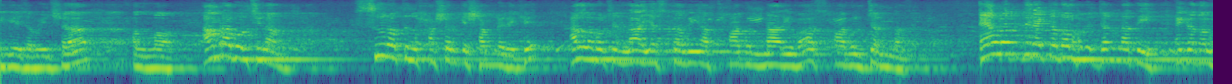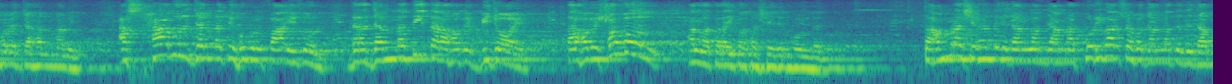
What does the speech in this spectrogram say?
এগিয়ে যাব ইনশা আল্লাহ আমরা বলছিলাম, সুরাতুল হাসরকে সামনে রেখে আল্লাহ বলছেন একটা দল হবে জান্নাতি, একটা দল হবে জাহান্নামী। আসহাবুল জান্নাতি হুমুল ফাইজুন। যারা জান্নাতি, তারা হবে বিজয়, তারা হবে সফল। আল্লাহ তাআলা এই কথা সেদিন বললেন। তো আমরা সেখান থেকে জানলাম যে আমরা পরিবার সহ জান্নাতে যে যাব,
